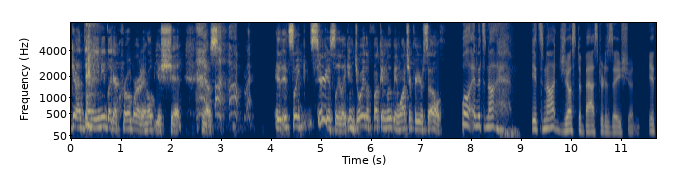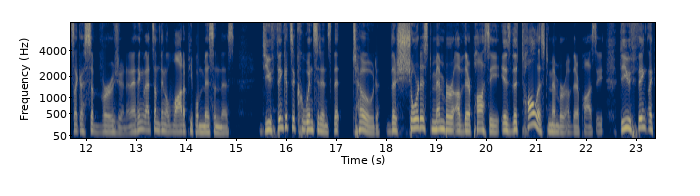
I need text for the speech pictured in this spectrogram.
God damn it, you need like a crowbar to help you shit. You oh know, it, it's like seriously, like enjoy the fucking movie and watch it for yourself. Well, and it's not it's not just a bastardization. It's like a subversion. And I think that's something a lot of people miss in this. Do you think it's a coincidence that Toad, the shortest member of their posse, is the tallest member of their posse? Do you think like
